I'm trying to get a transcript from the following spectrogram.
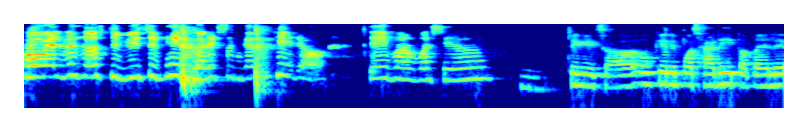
मोबाइलमै अस्ति बिर्से फेरि करेक्सन गरेर फेरि त्यहीमा बस्यो। ठिकै छ। ऊ के अरे पछाडि तपाईँले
